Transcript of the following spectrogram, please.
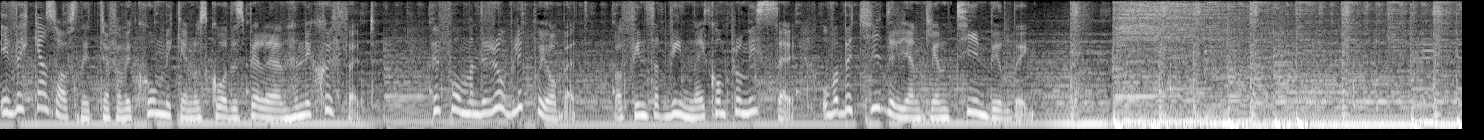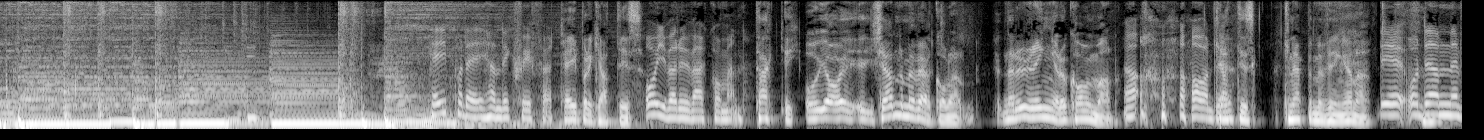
I veckans avsnitt träffar vi komikern och skådespelaren Henrik Schyffert. Hur får man det roligt på jobbet? Vad finns att vinna i kompromisser? Och vad betyder egentligen teambuilding? Hej på dig Henrik Schyffert. Hej på dig Kattis. Oj vad du är välkommen. Tack. Och jag känner mig välkommen. När du ringer då kommer man. Ja, ja, du. Kattis knäpper med fingrarna. Det, och den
